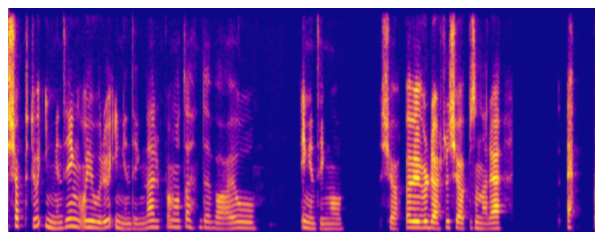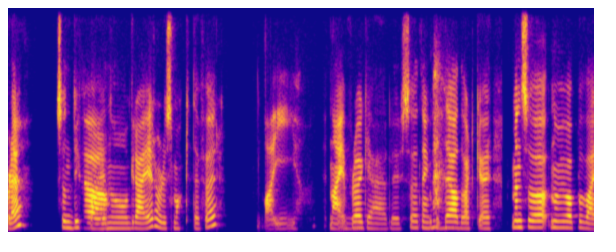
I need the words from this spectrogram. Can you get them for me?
kjøpte jo ingenting, og gjorde jo ingenting der, på en måte. Det var jo ingenting å kjøpe. Vi vurderte å kjøpe sånn derre eple, sånn dyppa Ja. i noe greier. Har du smakt det før? Nei. Nei, for det har ikke jeg heller, så jeg tenkte at det hadde vært gøy. Men så, når vi var på vei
